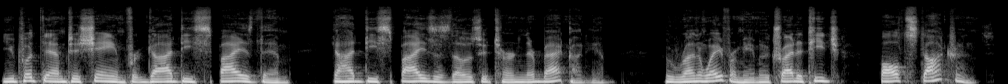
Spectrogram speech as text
You put them to shame, for God despised them. God despises those who turn their back on him, who run away from him, who try to teach false doctrines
